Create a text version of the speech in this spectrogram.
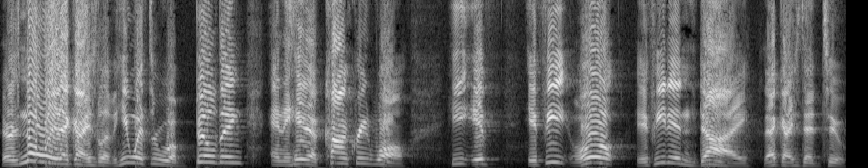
There's no way that guy's living. He went through a building and he hit a concrete wall. He if if he oh if he didn't die, that guy's dead too.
